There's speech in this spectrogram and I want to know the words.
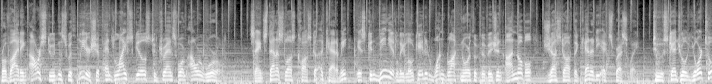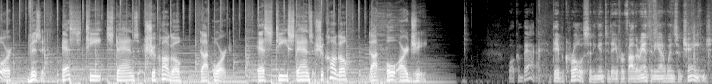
providing our students with leadership and life skills to transform our world. St. Stanislaus Kostka Academy is conveniently located one block north of Division on Noble, just off the Kennedy Expressway. To schedule your tour, visit ststanschicago.org. ststanschicago.org. David Carollo sitting in today for Father Anthony on Winds of Change.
